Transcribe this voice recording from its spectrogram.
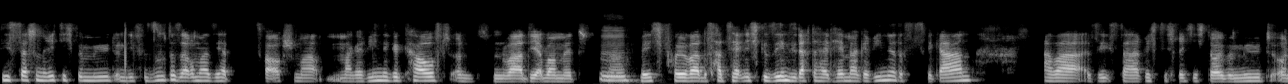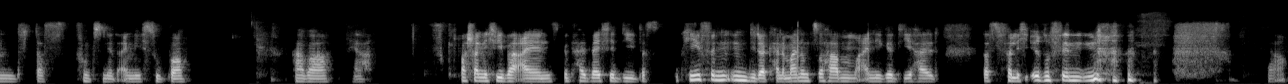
die ist da schon richtig bemüht und die versucht das auch immer. Sie hat zwar auch schon mal Margarine gekauft und dann war die aber mit mhm. äh, Milchpulver. Das hat sie halt nicht gesehen. Sie dachte halt, hey, Margarine, das ist vegan. Aber sie ist da richtig, richtig doll bemüht und das funktioniert eigentlich super. Aber ja, wahrscheinlich wie bei allen. Es gibt halt welche, die das okay finden, die da keine Meinung zu haben, einige, die halt das völlig irre finden. ja.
